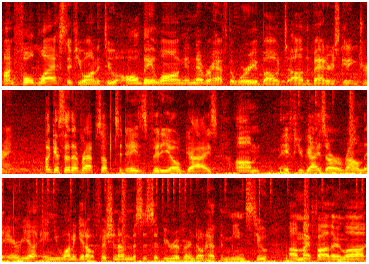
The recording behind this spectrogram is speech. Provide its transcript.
on full blast if you wanted to all day long and never have to worry about uh, the batteries getting drained. Like I said, that wraps up today's video, guys. Um, if you guys are around the area and you want to get out fishing on the Mississippi River and don't have the means to, um, my father-in-law,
